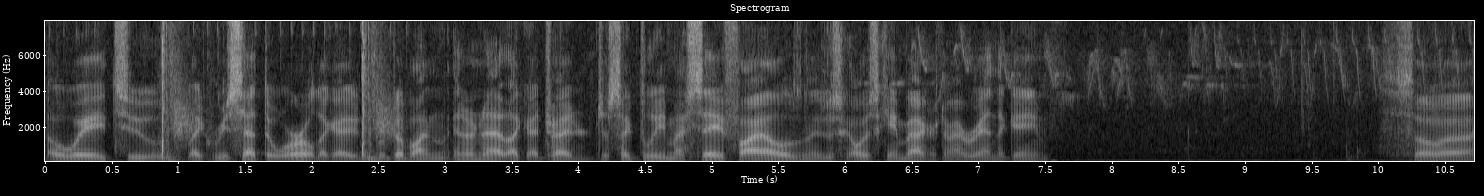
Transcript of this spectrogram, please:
a way to like reset the world. Like I looked up on internet, like I tried to just like delete my save files, and they just always came back time I ran the game. So uh,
